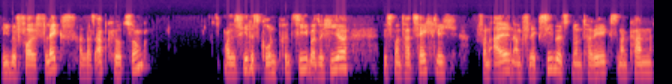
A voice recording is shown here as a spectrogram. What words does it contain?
liebevoll Flex, also als Abkürzung. Was ist hier das Grundprinzip? Also hier ist man tatsächlich von allen am flexibelsten unterwegs. Man kann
